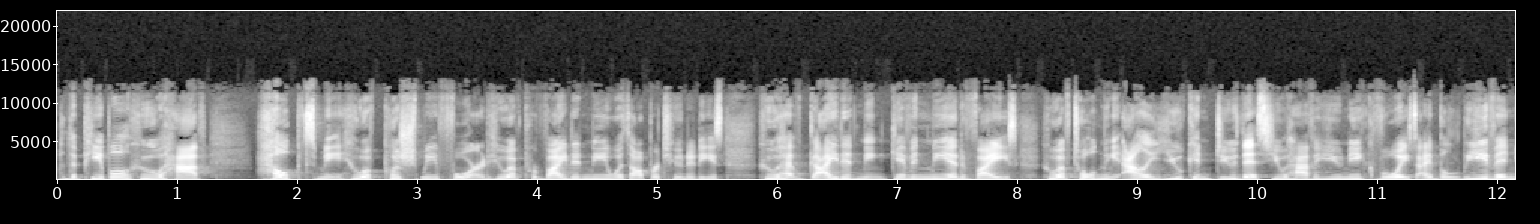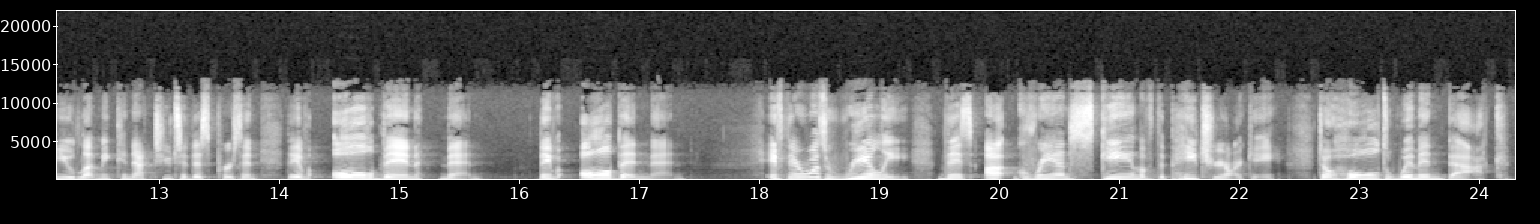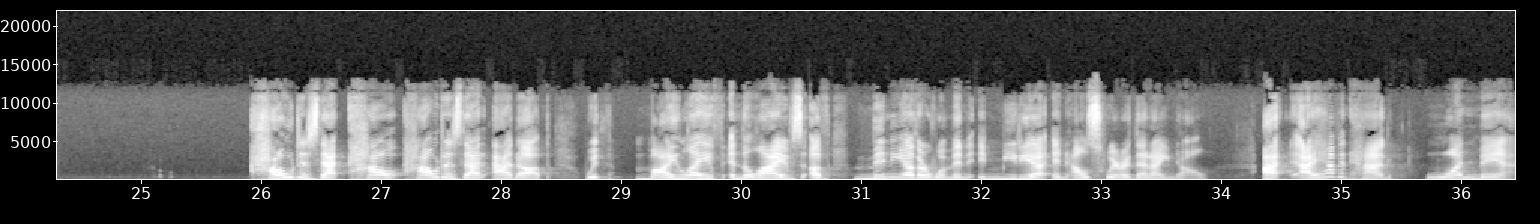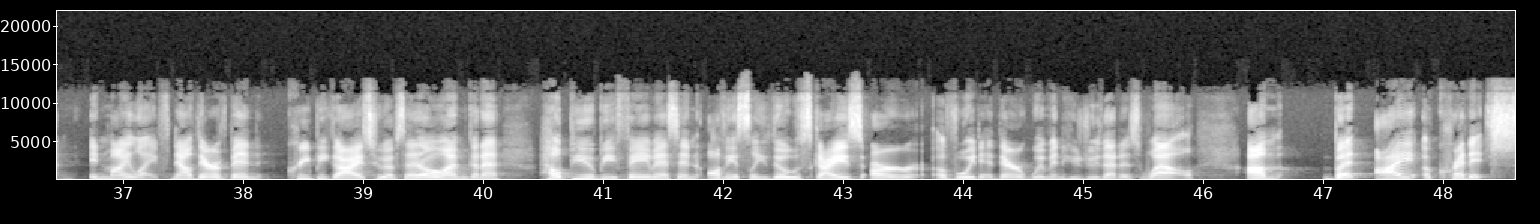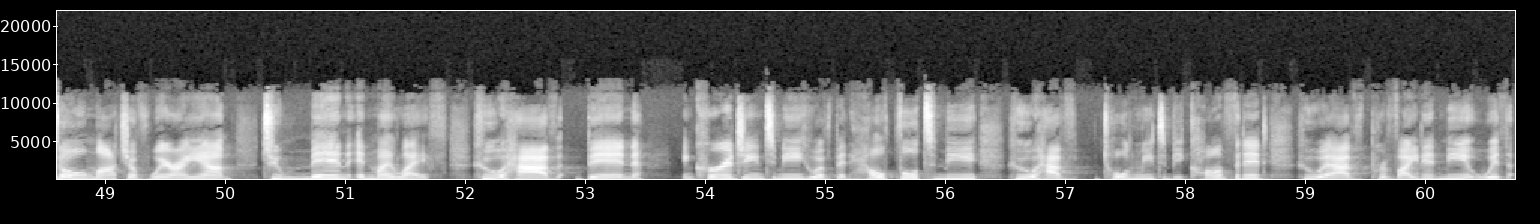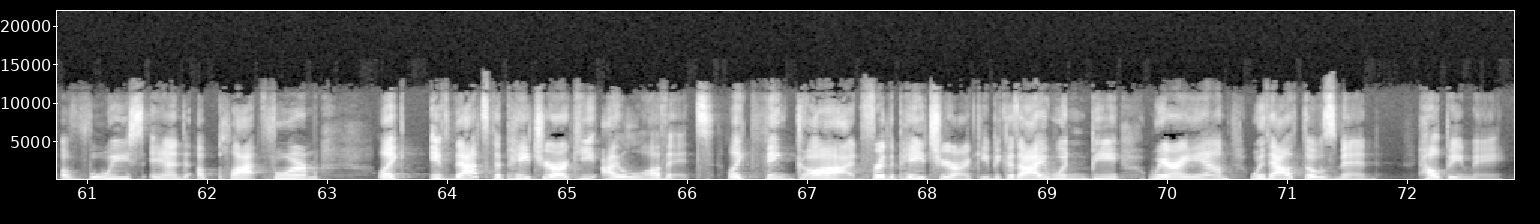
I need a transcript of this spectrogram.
the people who have helped me, who have pushed me forward, who have provided me with opportunities, who have guided me, given me advice, who have told me, Allie, you can do this. You have a unique voice. I believe in you. Let me connect you to this person. They have all been men. They've all been men. If there was really this uh, grand scheme of the patriarchy to hold women back, how does that how how does that add up with my life and the lives of many other women in media and elsewhere that I know? I, I haven't had one man in my life. Now there have been creepy guys who have said, "Oh, I'm going to help you be famous," and obviously those guys are avoided. There are women who do that as well. Um, but I accredit so much of where I am to men in my life who have been encouraging to me, who have been helpful to me, who have told me to be confident, who have provided me with a voice and a platform. Like, if that's the patriarchy, I love it. Like, thank God for the patriarchy because I wouldn't be where I am without those men helping me.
